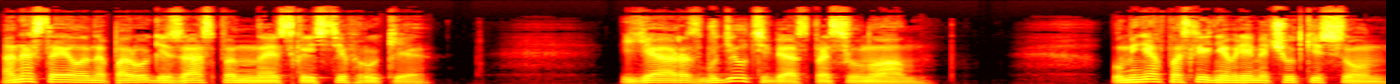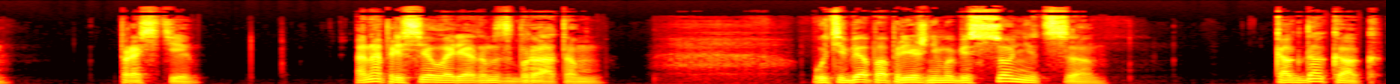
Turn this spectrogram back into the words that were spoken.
Она стояла на пороге, заспанная, скрестив руки. «Я разбудил тебя?» — спросил Нуам. «У меня в последнее время чуткий сон. Прости». Она присела рядом с братом. «У тебя по-прежнему бессонница?» «Когда как?»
